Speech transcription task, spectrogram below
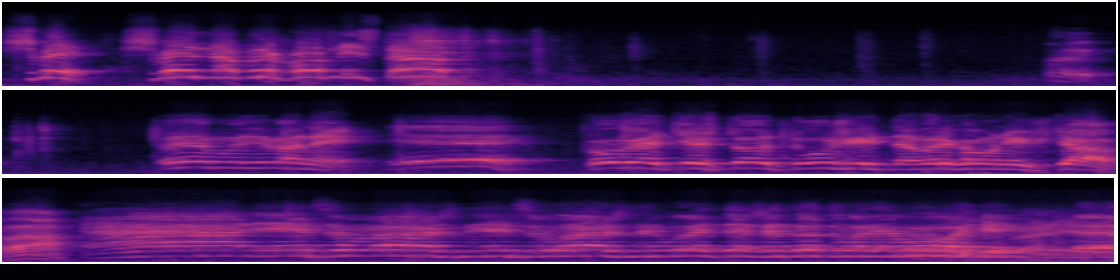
Sve, sve na vrhovni stav. Emo Ivane, koga ćeš to tužit na vrhovni štab, a? A, neću vaš, neću vaš, ne budete se dotvore moj. E,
